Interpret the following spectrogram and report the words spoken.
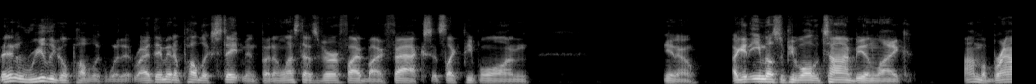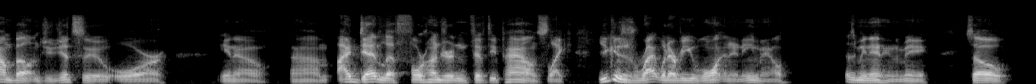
they didn't really go public with it, right? They made a public statement, but unless that's verified by facts, it's like people on, you know, I get emails from people all the time being like, I'm a brown belt in jujitsu, or, you know, um, I deadlift 450 pounds. Like, you can just write whatever you want in an email. Doesn't mean anything to me. So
